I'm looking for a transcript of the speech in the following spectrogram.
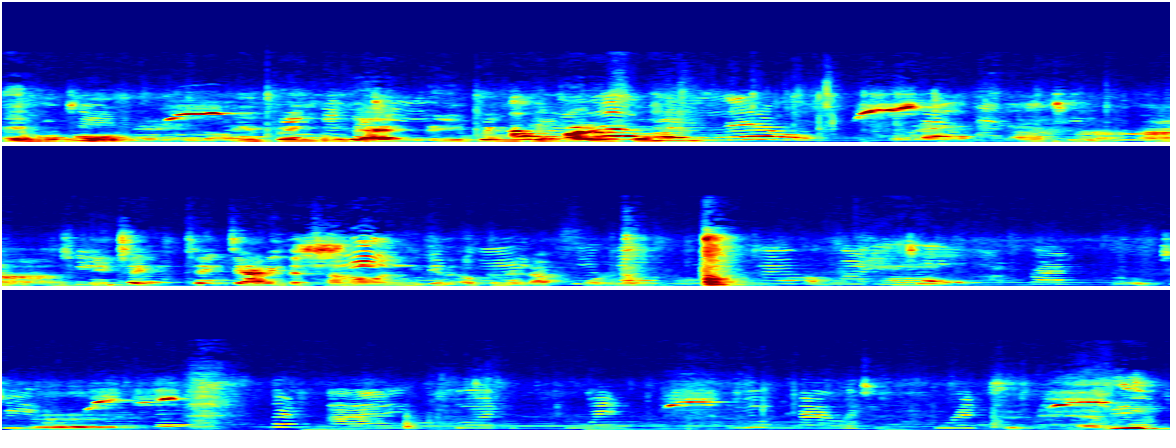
Hey, Boo Boo. Do you bring me that? Do you bring me the butterfly? Uh-huh. Can you take take Daddy the tunnel and he can open it up for you? Okay. Is it heavy?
